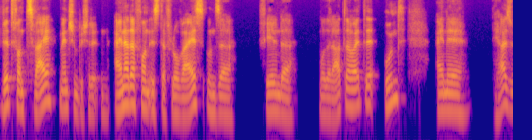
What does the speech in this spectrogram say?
wird von zwei Menschen beschritten. Einer davon ist der Flo Weiß, unser fehlender Moderator heute, und eine, ja, also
